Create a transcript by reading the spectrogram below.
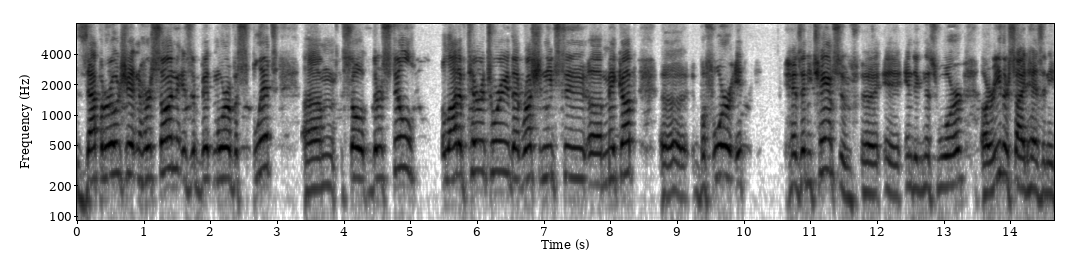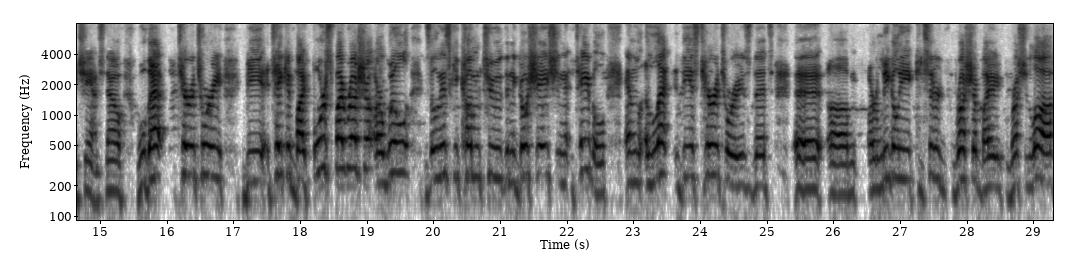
Zaporozhye and Kherson is a bit more of a split. Um, so there's still a lot of territory that Russia needs to uh, make up uh, before it has any chance of uh, ending this war, or either side has any chance. Now, will that territory be taken by force by Russia, or will Zelensky come to the negotiation table and let these territories that uh, um, are legally considered Russia by Russian law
